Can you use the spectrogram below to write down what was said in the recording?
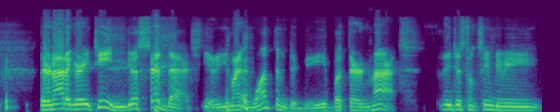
they're not a great team. You just said that. You know, you might want them to be, but they're not. They just don't seem to be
